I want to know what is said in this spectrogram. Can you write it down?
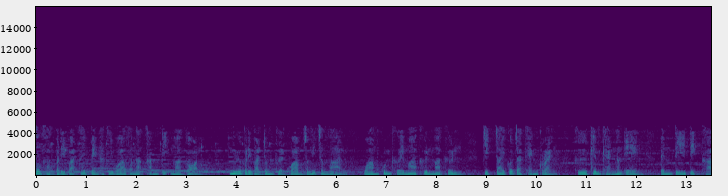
ต้องหัดปฏิบัติให้เป็นอธิวาสนะขันติมาก่อน เมื่อปฏิบัติจนเกิดความชำนิชำนาญ ความคุ้นเคยมากขึ้นมากขึ้น จิตใจก็จะแข็งแกร่ง คือเข้มแข็งนั่นเอง เป็นตีติขา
